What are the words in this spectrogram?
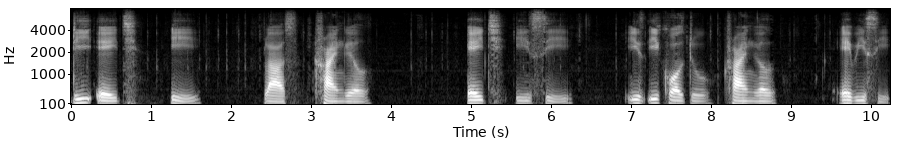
DHE plus triangle HEC is equal to triangle ABC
